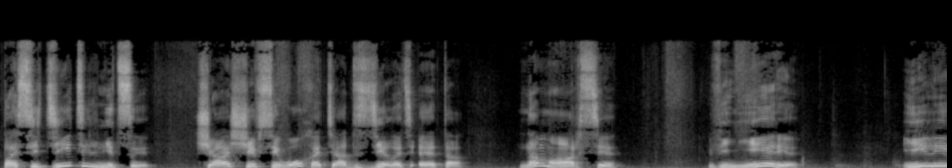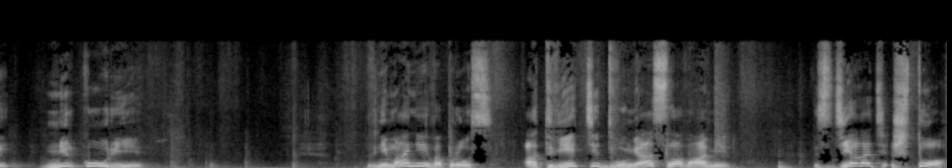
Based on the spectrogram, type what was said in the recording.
посетительницы чаще всего хотят сделать это на Марсе, Венере или Меркурии. Внимание, вопрос. Ответьте двумя словами. Сделать что?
